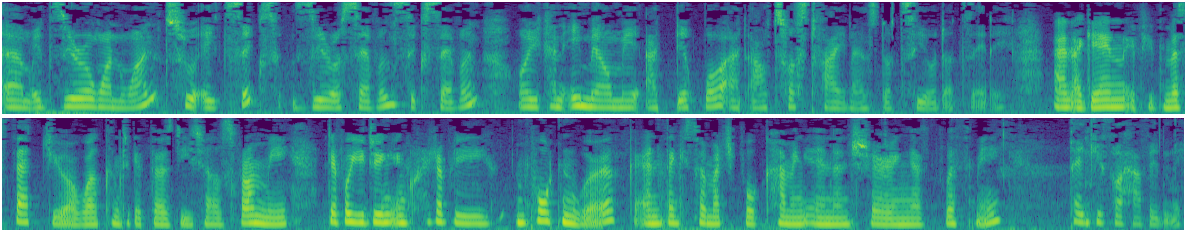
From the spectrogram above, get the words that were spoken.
Um, it's 011-286-0767 or you can email me at depo at outsourcedfinance.co.za. And again, if you've missed that, you are welcome to get those details from me. Therefore, you're doing incredibly important work and thank you so much for coming in and sharing it with me. Thank you for having me.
